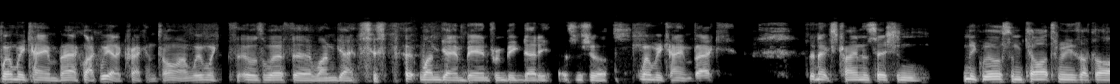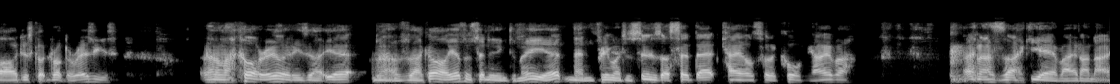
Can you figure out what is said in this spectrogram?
When we came back, like we had a cracking time. When we, it was worth a one game, just one game ban from Big Daddy, that's for sure. When we came back, the next training session, Nick Wilson come up to me. He's like, "Oh, I just got dropped to resis." And I'm like, "Oh, really?" And he's like, "Yeah." And I was like, "Oh, he hasn't said anything to me yet." And then pretty much as soon as I said that, Cale sort of called me over, and I was like, "Yeah, mate, I know."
